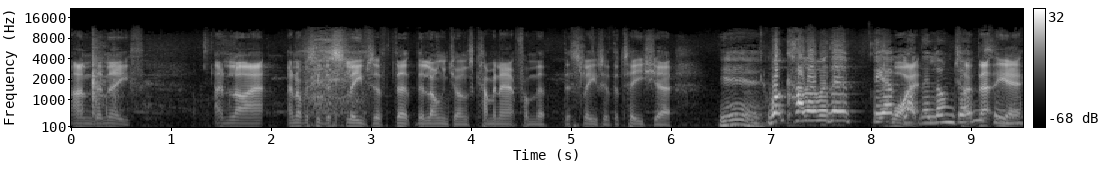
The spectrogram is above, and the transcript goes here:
underneath, and like, and obviously the sleeves of the, the long johns coming out from the, the sleeves of the T-shirt. yeah. What colour were the the, uh, White. like the long So johns? that- yeah,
